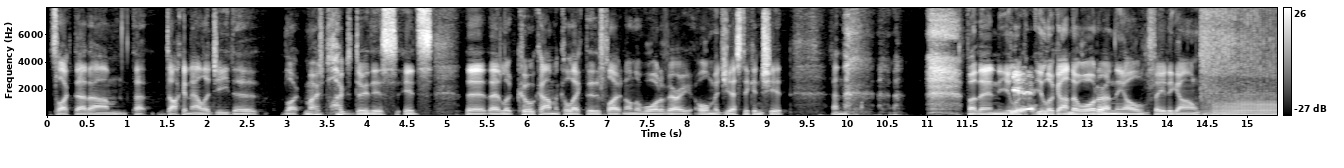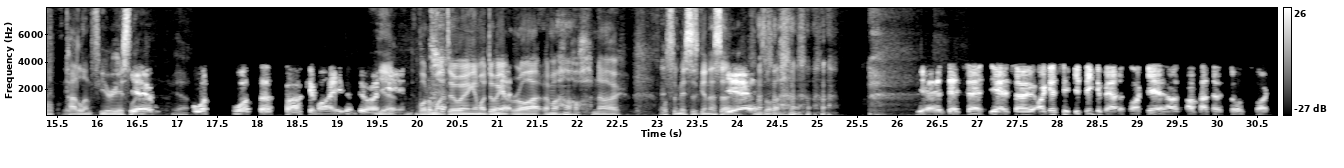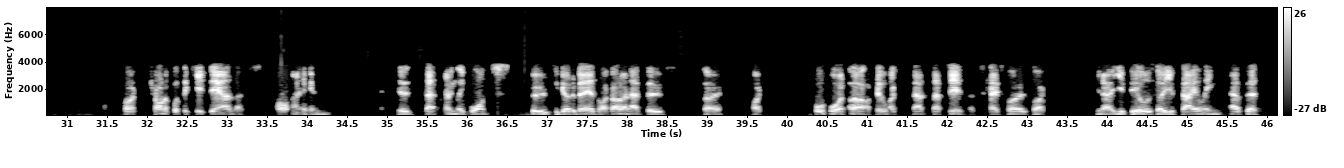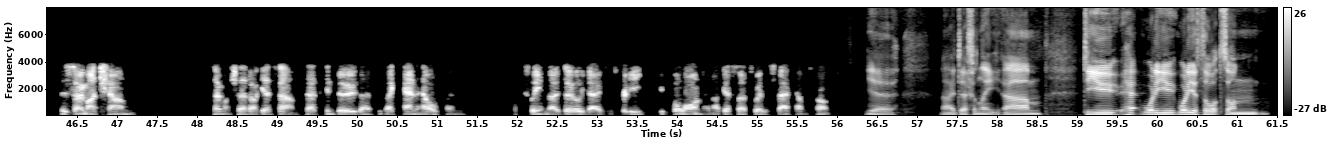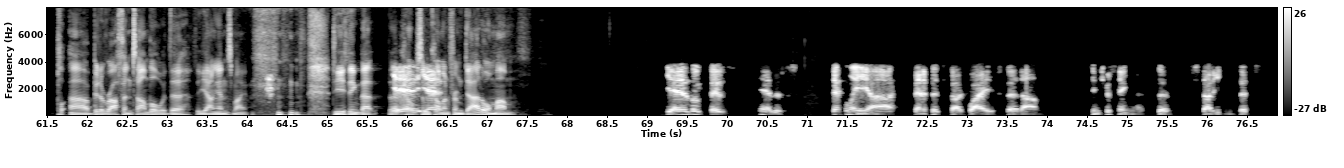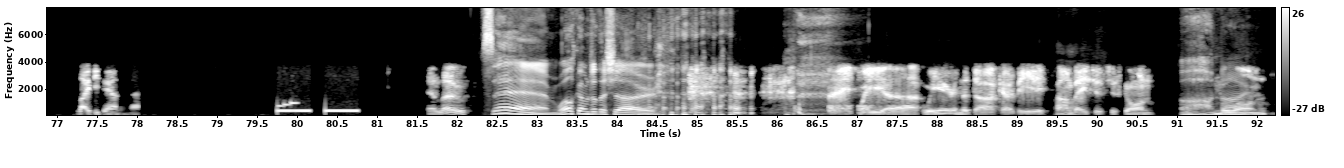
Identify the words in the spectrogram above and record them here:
It's like that um that duck analogy. The like most blokes do this. It's they they look cool, calm, and collected, floating on the water, very all majestic and shit. And but then you look Yeah. you look underwater, and the old feet are going paddling furiously. Yeah. yeah. What what the fuck am I even doing Yeah. here? What am I doing? Am I doing Yeah. it right? Am I? Oh no. What's the missus gonna say? Yeah. Like that. Yeah, that's it. Yeah, so I guess if you think about it, like, yeah, I- I've had those thoughts, like, like trying to put the kid down that's crying and it, that only wants food to go to bed. Like, I don't have boobs, so like, for what? Uh, I feel like that that's it. That's case closed. Like, you know, you feel as though you're failing, uh, that. there's so much, um, so much that I guess um, dads can do that they can help, and actually, in those early days, it's pretty, full on, and I guess that's where the stat comes from. Yeah, no, definitely. Um, do you? ha- What are you? What are your thoughts on uh, a bit of rough and tumble with the the youngins, mate? do you think that, that Yeah, helps them yeah. coming from dad or mum? Yeah, look, there's yeah, there's definitely uh, benefits both ways, but um, it's interesting that the study that's laid you down in that. Hello. Sam, welcome to the show. We uh, we're in the dark over here. Palm Beach has just gone oh full no, on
